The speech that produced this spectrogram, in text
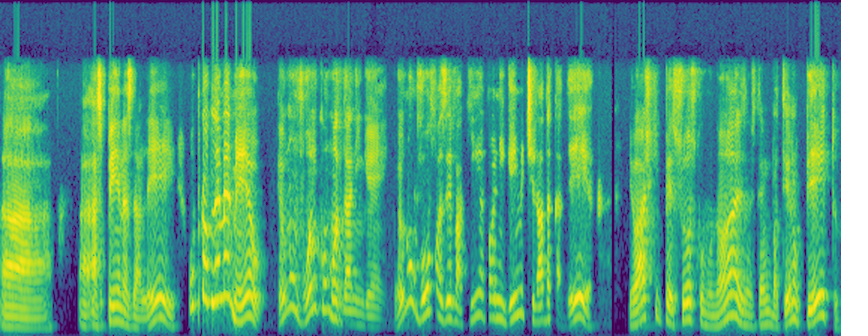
a, a, as penas da lei, o problema é meu. Eu não vou incomodar ninguém. Eu não vou fazer vaquinha para ninguém me tirar da cadeia. Eu acho que pessoas como nós, nós temos que bater no peito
